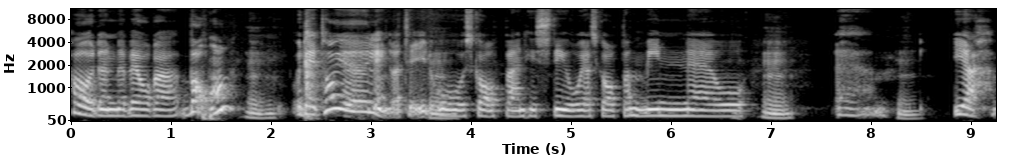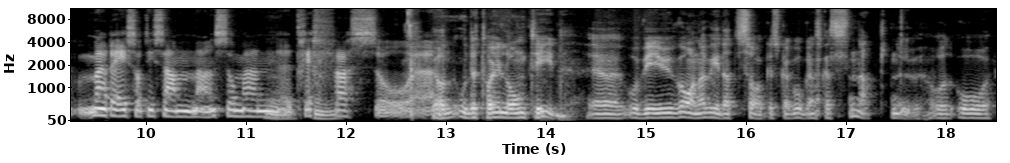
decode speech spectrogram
ha den med våra barn. Och det tar ju längre tid att skapa en historia, skapa minne och ehm, Ja, man reser tillsammans och man eh, träffas och... eh, Ja, och det tar ju lång tid. Eh, och vi är ju vana vid att saker ska gå ganska snabbt nu. Och, och,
